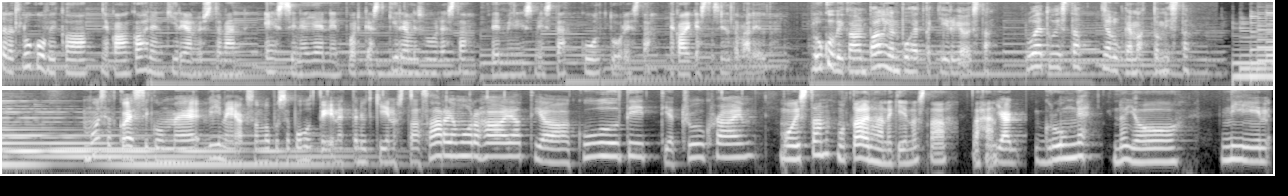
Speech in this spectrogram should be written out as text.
Kuuntelet Lukuvikaa, joka on kahden kirjan ystävän Essin ja Jennin podcast kirjallisuudesta, feminismistä, kulttuurista ja kaikesta siltä väliltä. Lukuvika on paljon puhetta kirjoista, luetuista ja lukemattomista. Muistatko Essi, kun me viime jakson lopussa puhuttiin, että nyt kiinnostaa sarjamurhaajat ja kultit ja true crime? Muistan, mutta ainahan ne kiinnostaa vähän. Ja grunge. No joo. Niin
